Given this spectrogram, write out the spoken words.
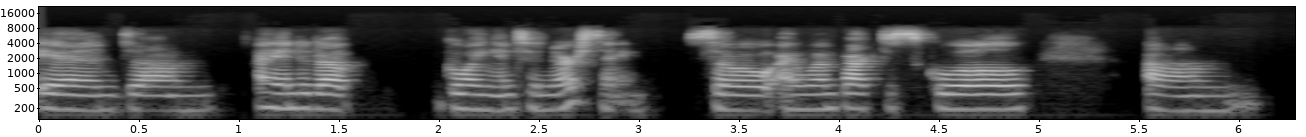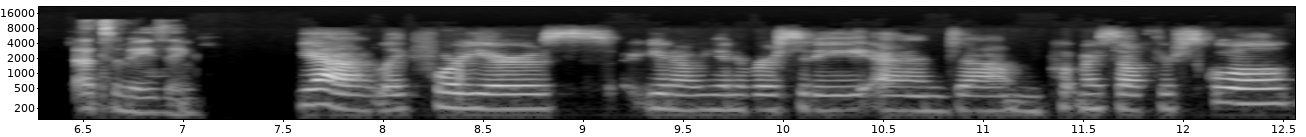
and um, I ended up going into nursing. So I went back to school. Um, That's amazing. yeah, like four years, you know, university, and um, put myself through school.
